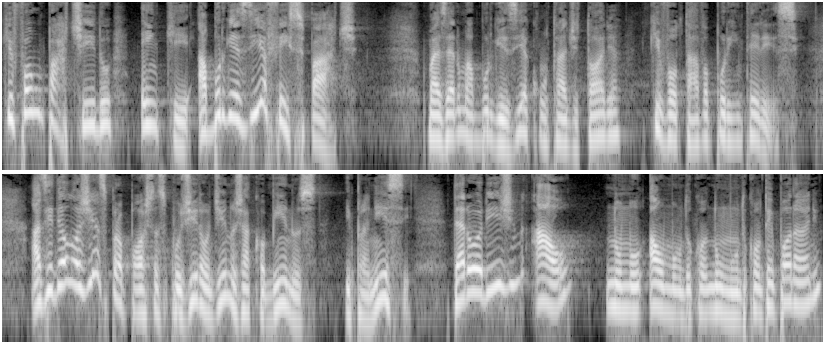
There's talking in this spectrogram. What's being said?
que foi um partido em que a burguesia fez parte, mas era uma burguesia contraditória que votava por interesse. As ideologias propostas por girondinos, jacobinos e planície deram origem ao, no, ao mundo, no mundo contemporâneo,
